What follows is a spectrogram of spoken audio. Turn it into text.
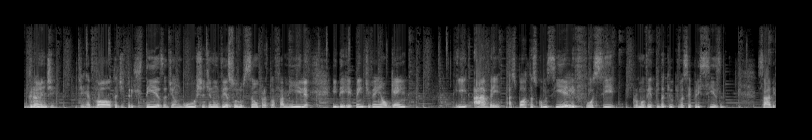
grande, de revolta, de tristeza, de angústia, de não ver solução para tua família e de repente vem alguém e abre as portas como se ele fosse promover tudo aquilo que você precisa. Sabe?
